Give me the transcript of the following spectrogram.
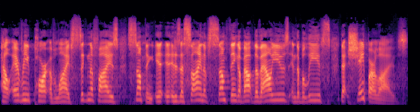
how every part of life signifies something. It, it is a sign of something about the values and the beliefs that shape our lives,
